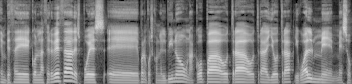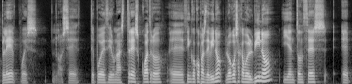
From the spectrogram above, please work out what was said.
Empecé con la cerveza, después, eh, bueno, pues con el vino, una copa, otra, otra y otra. Igual me, me soplé, pues, no sé, te puedo decir unas 3, 4, 5 copas de vino. Luego se acabó el vino y entonces eh,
